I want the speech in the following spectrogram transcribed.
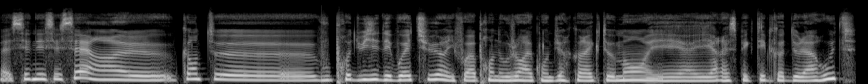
Bah, c'est nécessaire. Hein, quand vous produisez des voitures, il faut apprendre aux gens à conduire correctement et à respecter le code de la route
